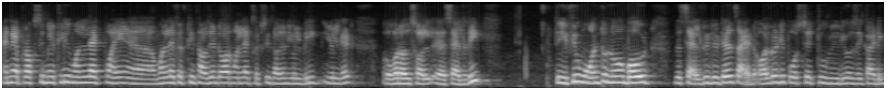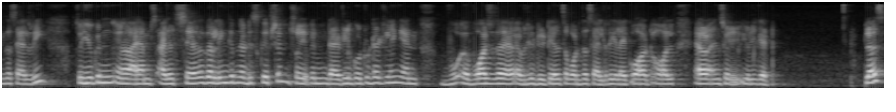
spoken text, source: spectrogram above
and approximately 1 lakh point, uh, 1 lakh 50,000 or 1 lakh 60,000 you will be you will get overall sol- uh, salary so if you want to know about the salary details, I had already posted two videos regarding the salary. So you can, uh, I am, I'll share the link in the description. So you can directly go to that link and watch the every details about the salary, like what all airlines will you'll get. Plus,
